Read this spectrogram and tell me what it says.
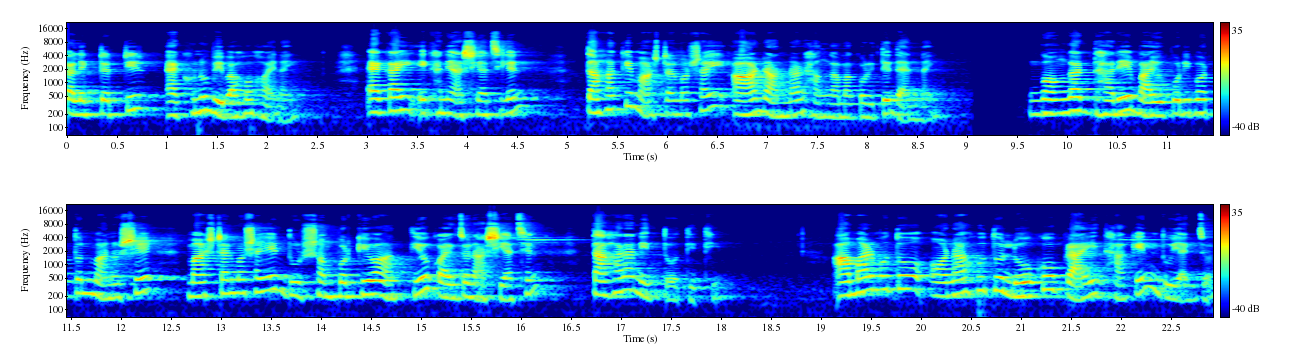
কালেক্টরটির এখনও বিবাহ হয় নাই। একাই এখানে আসিয়াছিলেন তাহাকে মাস্টারমশাই আর রান্নার হাঙ্গামা করিতে দেন নাই। গঙ্গার ধারে বায়ু পরিবর্তন মানুষে মাস্টারমশাইয়ের দূর সম্পর্কীয় আত্মীয় কয়েকজন আসিয়াছেন, তাহারা নিত্য অতিথি। আমার মতো অনাহুত লোকও প্রায়ই থাকেন দুই একজন।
